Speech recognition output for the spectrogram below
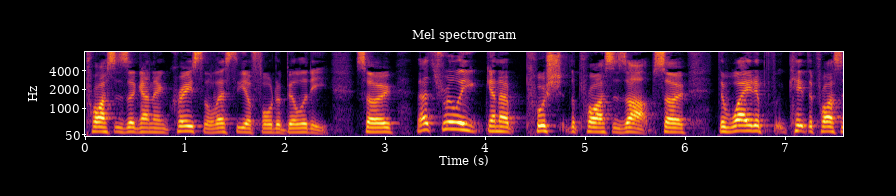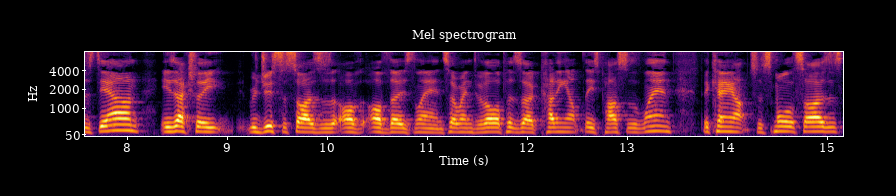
prices are going to increase, the less the affordability. So that's really going to push the prices up. So the way to keep the prices down is actually reduce the sizes of, of those lands. So when developers are cutting up these parcels of land, they're cutting up to smaller sizes,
